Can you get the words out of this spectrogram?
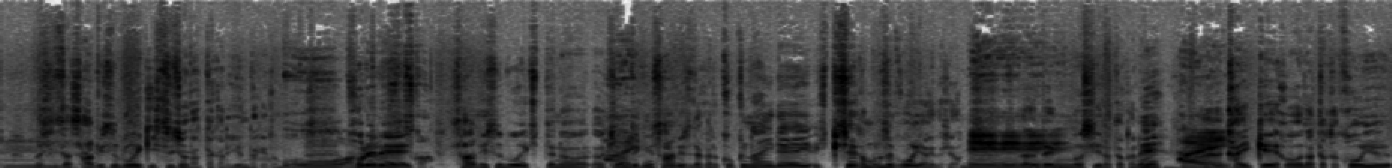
って、私、実はサービス貿易室長だったから言うんだけどおもー、これねサービス貿易っていうのは、基本的にサービスだから、国内で規制がものすごく多いわけですよ。ええええ弁護士だとかね、はい。会計法だとか、こういう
